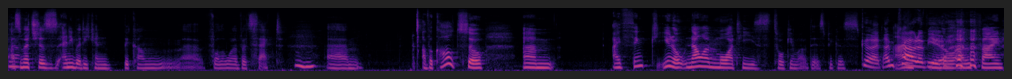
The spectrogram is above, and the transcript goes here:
as much as anybody can become a follower of a sect, um, of a cult. So. Um, I think you know now I'm more at ease talking about this because Good. I'm proud of you. know, I'm fine.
